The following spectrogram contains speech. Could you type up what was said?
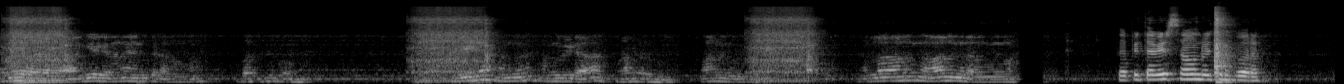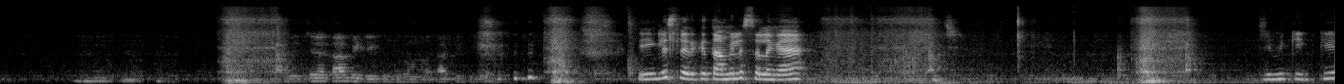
எங்க அங்கேயே இருக்கிறானா எங்க போகணும். வீடு? அங்க? அங்க வீடா? நாங்கள் ஆளுங்க வீடு. நல்ல ஆளுங்க ஆளுங்கிறாங்க தப்பி தவிர சவுண்ட் வச்சுட்டு போறேன். வச்சு காப்பி டீ கொடுத்துருவாங்க காப்பி டீ? இங்கிலீஷ்ல இருக்கு தமிழ்ல சொல்லுங்க. ஜிமிக்கிக்கு.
